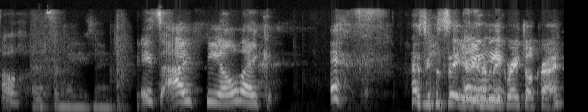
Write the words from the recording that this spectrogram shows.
Oh, That's amazing. it's, I feel like, I was gonna say you're gonna make Rachel cry.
